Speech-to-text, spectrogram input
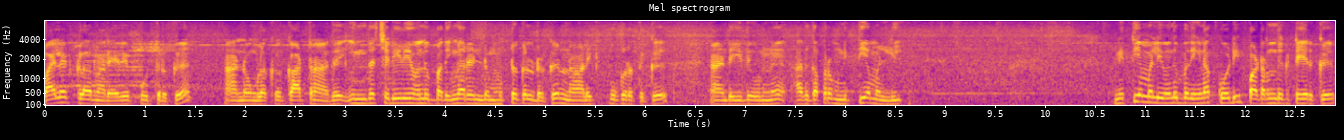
வயலட் கலர் நிறையவே பூத்துருக்கு. அண்ட் உங்களுக்கு காட்டுறேன் அது. இந்த செடியிலையும் வந்து பார்த்திங்கன்னா ரெண்டு முட்டுகள் இருக்குது நாளைக்கு பூக்கிறதுக்கு. அண்ட் இது ஒன்று அதுக்கப்புறம் நித்தியமல்லி. நித்தியமல்லி வந்து பார்த்திங்கன்னா கொடி படர்ந்துக்கிட்டே இருக்குது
